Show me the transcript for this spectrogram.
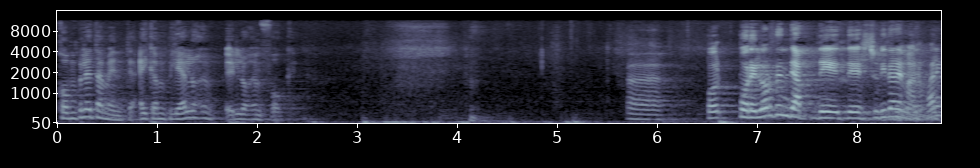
completamente. Hay que ampliar los, los enfoques. Ah, por, el orden de, de subida de manos, ¿vale?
